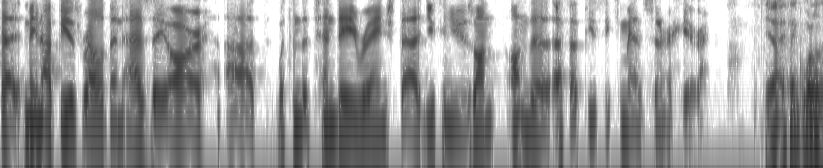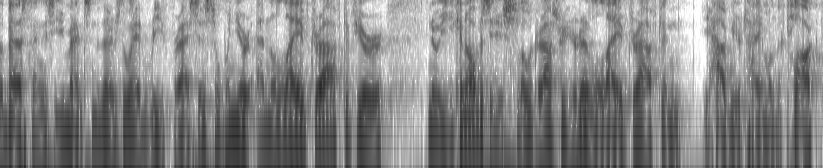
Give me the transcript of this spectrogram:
that may not be as relevant as they are uh, within the 10 day range that you can use on, on the FFPC command center here. Yeah, I think one of the best things you mentioned there's the way it refreshes. So when you're in a live draft, if you're, you know, you can obviously do slow drafts where you're in a live draft and you have your time on the clock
